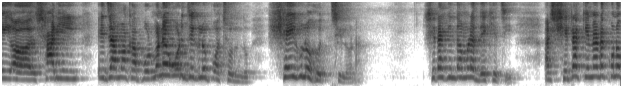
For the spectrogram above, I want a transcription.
এই শাড়ি, এই জামা কাপড় মানে ওর যেগুলো পছন্দ, সেইগুলো হচ্ছিল না। সেটা কিন্তু আমরা দেখেছি। আর সেটা কেনাটা কোনো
